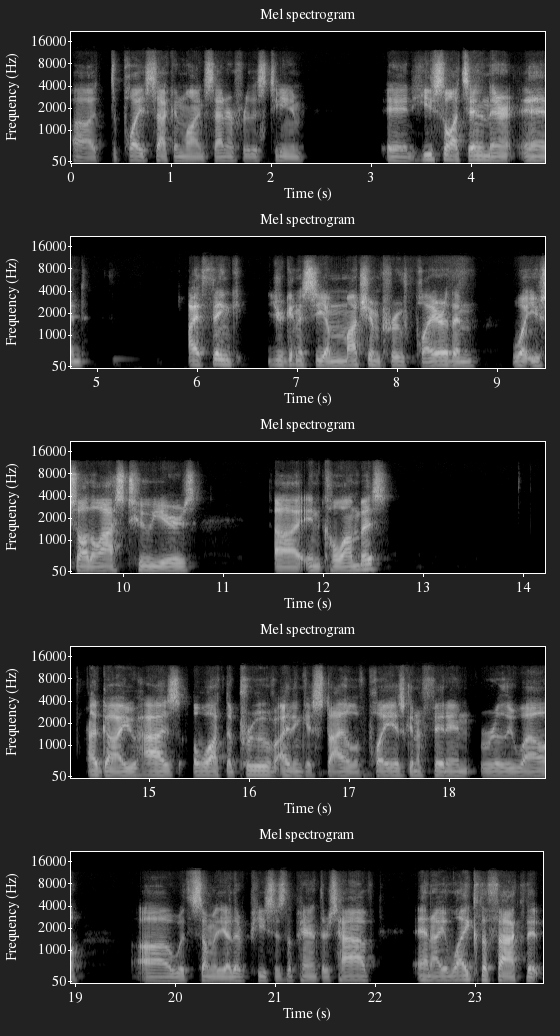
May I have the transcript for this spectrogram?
uh, to play second line center for this team. And he slots in there. And I think you're going to see a much improved player than what you saw the last two years uh, in Columbus. A guy who has a lot to prove. I think his style of play is going to fit in really well uh, with some of the other pieces the Panthers have. And I like the fact that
